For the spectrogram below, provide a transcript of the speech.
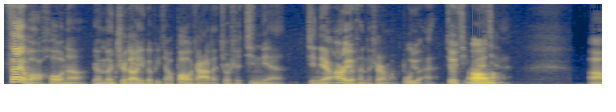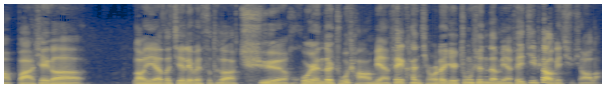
再往后呢，人们知道一个比较爆炸的，就是今年今年二月份的事儿嘛，不远就几个月前，啊，把这个。老爷子杰里韦斯特去湖人的主场免费看球的这终身的免费机票给取消了，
